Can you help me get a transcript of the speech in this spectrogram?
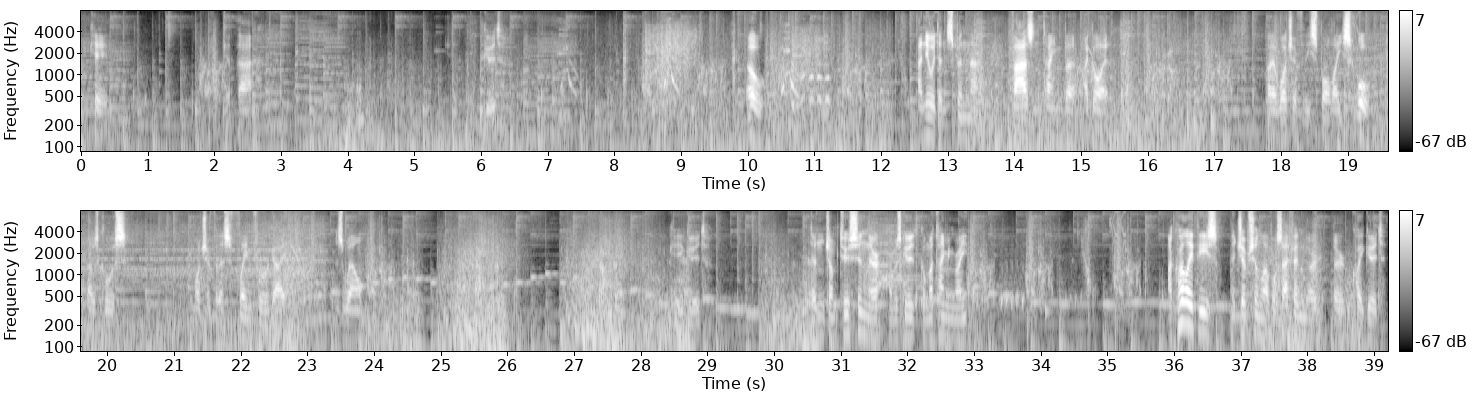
Okay. Get that. Good. Oh. I knew I didn't spin that vase in time, but I got it. Uh, watch out for these spotlights. Whoa, that was close. Watch out for this flamethrower guy as well. Okay, good. Didn't jump too soon there. That was good. Got my timing right. I quite like these Egyptian levels. I think they're they're quite good.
